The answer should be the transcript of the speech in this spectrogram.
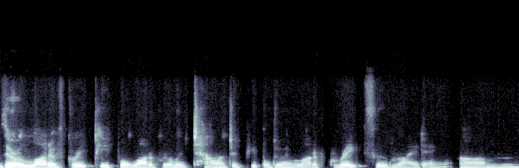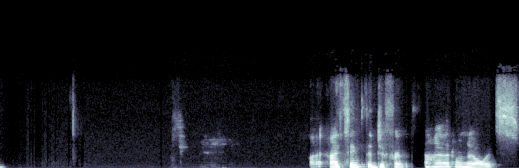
there are a lot of great people, a lot of really talented people doing a lot of great food writing. Um, I, I, think the different, I don't know, it's,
